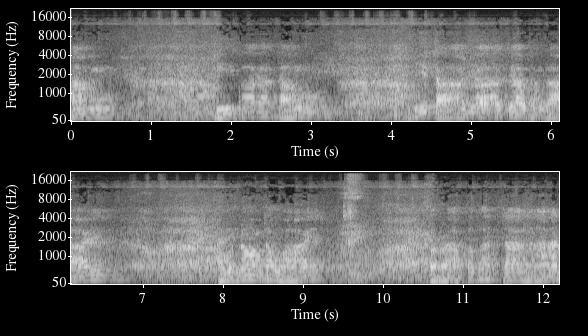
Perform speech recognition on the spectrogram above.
นังทีฆารตังพิถายาพระเจ้าทั้งหลายขอน้อมถวายสราบพัฒตาหาร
